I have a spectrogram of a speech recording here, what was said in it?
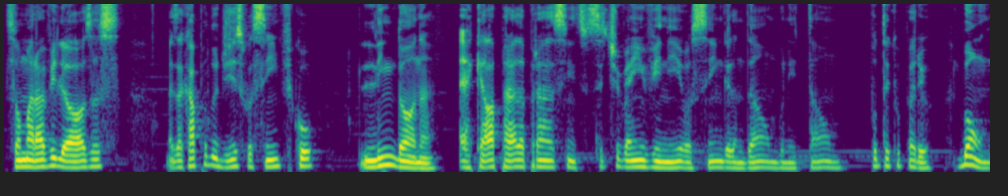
são maravilhosas, mas a capa do disco assim ficou lindona. É aquela parada pra assim, se você tiver em vinil assim, grandão, bonitão, puta que pariu. Bom,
